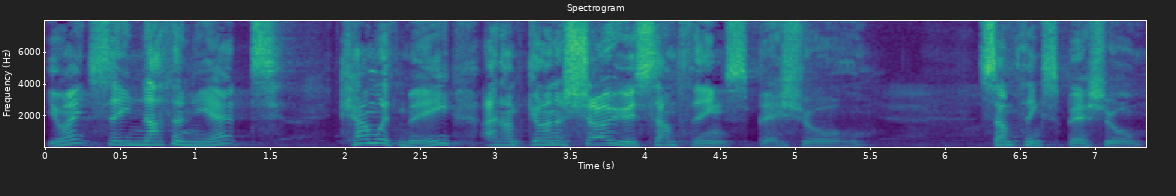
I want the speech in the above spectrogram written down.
you ain't seen nothing yet. Come with me, and I'm going to show you something special. Something special.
